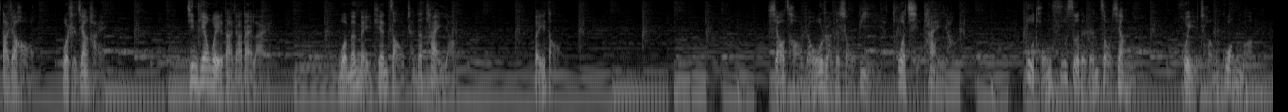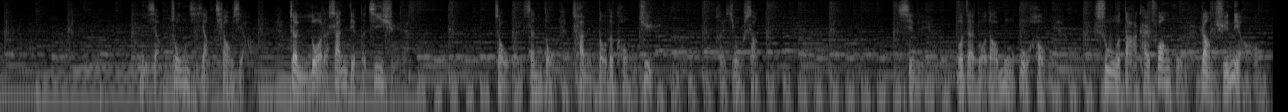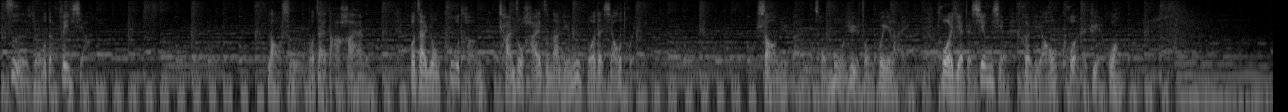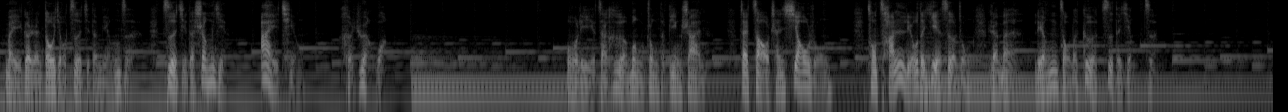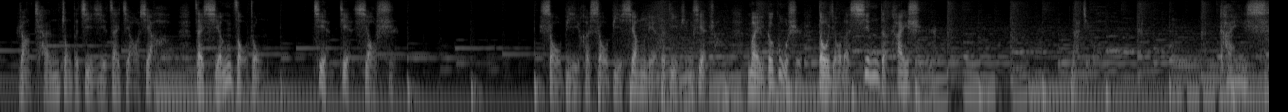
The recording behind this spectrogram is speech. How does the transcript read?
大家好，我是江海。今天为大家带来我们每天早晨的太阳。北岛。小草柔软的手臂托起太阳，不同肤色的人走向你，汇成光芒。你像钟一样敲响，震落了山顶的积雪。皱纹生动，颤抖的恐惧和忧伤。心灵不再躲到幕布后面，书打开窗户，让群鸟自由地飞翔。老树不再打鼾，不再用枯藤缠住孩子那灵活的小腿。少女们从沐浴中归来，拖曳着星星和辽阔的月光。每个人都有自己的名字，自己的声音，爱情和愿望。雾里在噩梦中的冰山，在早晨消融。从残留的夜色中，人们领走了各自的影子，让沉重的记忆在脚下，在行走中渐渐消失。手臂和手臂相连的地平线上，每个故事都有了新的开始。那就开始。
